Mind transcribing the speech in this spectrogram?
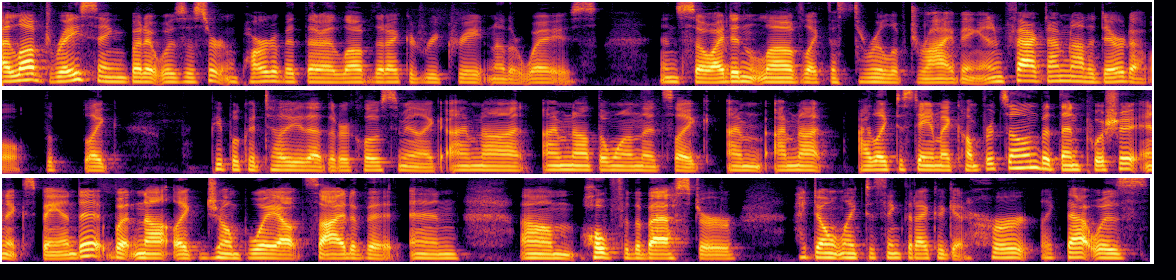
I loved racing, but it was a certain part of it that I loved that I could recreate in other ways. And so I didn't love like the thrill of driving. And in fact, I'm not a daredevil. The like people could tell you that that are close to me like I'm not I'm not the one that's like I'm I'm not I like to stay in my comfort zone, but then push it and expand it, but not like jump way outside of it and um, hope for the best. Or I don't like to think that I could get hurt. Like that was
